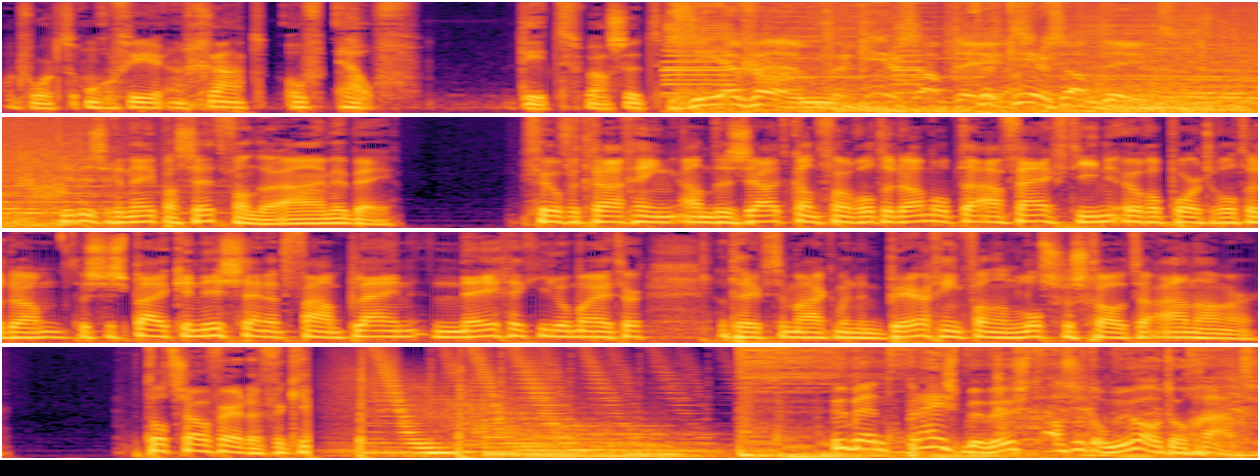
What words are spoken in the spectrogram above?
Het wordt ongeveer een graad of 11. Dit was het ZFM Verkeersupdate. Verkeersupdate. Dit is René Passet van de ANWB. Veel vertraging aan de zuidkant van Rotterdam op de A15 Europort Rotterdam. Tussen Spijkenisse en het Vaanplein 9 kilometer. Dat heeft te maken met een berging van een losgeschoten aanhanger. Tot zover de verkeer. U bent prijsbewust als het om uw auto gaat.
